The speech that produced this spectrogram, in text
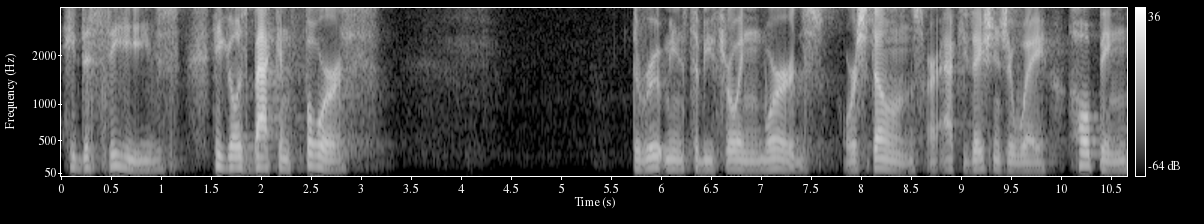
He deceives. He goes back and forth. The root means to be throwing words or stones or accusations your way, hoping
